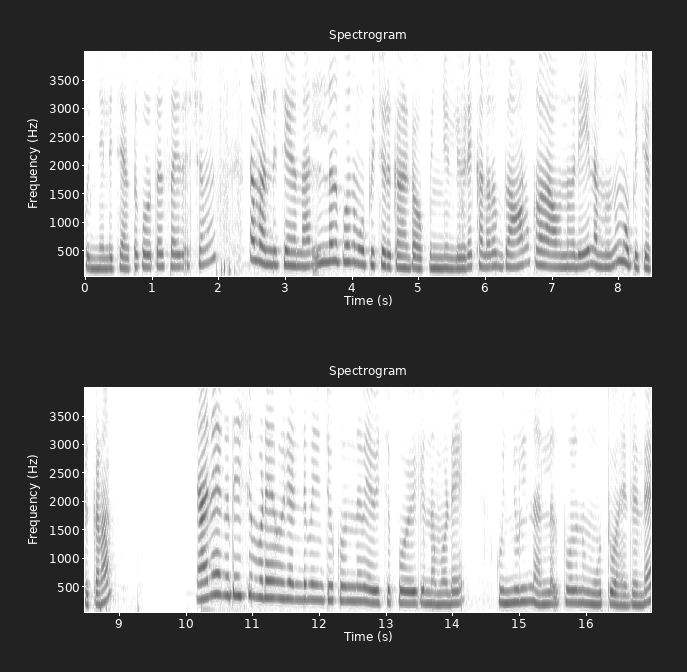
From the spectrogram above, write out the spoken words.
കുഞ്ഞുള്ളി ചേർത്ത് കൊടുത്ത ശേഷം നമ്മൾ എന്ത് ചെയ്യണം? നല്ലതുപോലെ മൂപ്പിച്ചെടുക്കണം കേട്ടോ. കുഞ്ഞുള്ളിയുടെ കളർ ബ്രൗൺ കളർ ആവുന്നവരെ നമ്മളൊന്ന് മൂപ്പിച്ചെടുക്കണം. ഞാൻ ഏകദേശം ഇവിടെ ഒരു രണ്ട് മിനിറ്റൊക്കെ ഒന്ന് വേവിച്ചപ്പോഴേക്കും നമ്മുടെ കുഞ്ഞുള്ളി നല്ലതുപോലെ ഒന്ന് മൂത്ത് വന്നിട്ടുണ്ട്.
